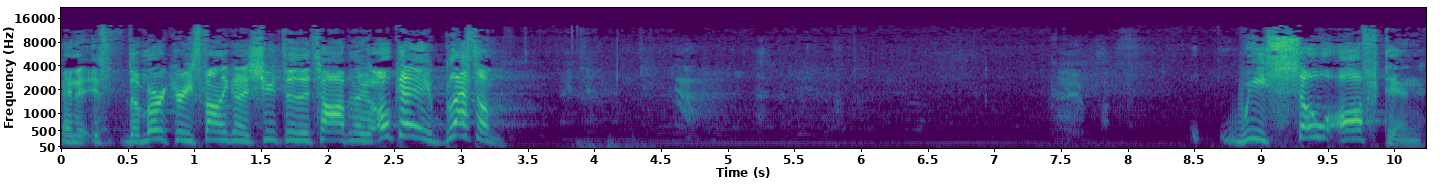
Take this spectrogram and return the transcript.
And if the mercury's finally going to shoot through the top and they go, okay, bless them. We so often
